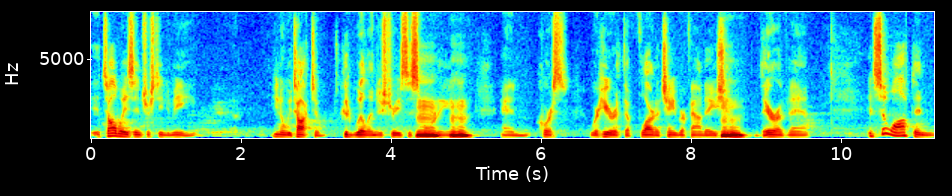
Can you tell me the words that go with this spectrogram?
it's always interesting to me. You know, we talked to Goodwill Industries this Mm, morning, mhm. and of course, we're here at the Florida Chamber Foundation, Mhm. their event. And so often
